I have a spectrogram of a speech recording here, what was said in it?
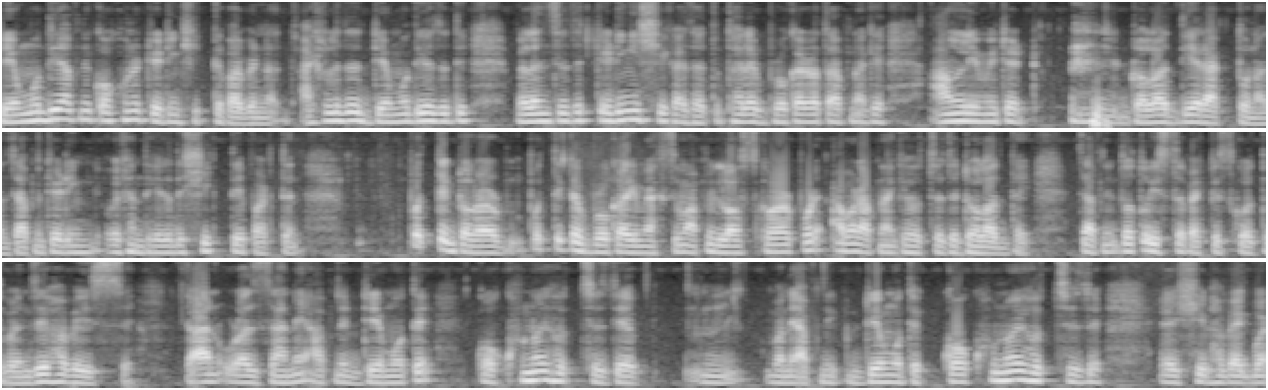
ডেমো দিয়ে আপনি কখনো ট্রেডিং শিখতে পারবেন না। আসলে যদি ডেমো দিয়ে যদি ব্যালেন্স যদি ট্রেডিংই শেখা যায় তো তাহলে ব্রোকাররা তো আপনাকে আনলিমিটেড ডলার দিয়ে রাখতো না, যে আপনি ট্রেডিং ওইখান থেকে যদি শিখতে পারতেন। প্রত্যেক ডলার প্রত্যেকটা ব্রোকারই ম্যাক্সিমাম আপনি লস করার পরে আবার আপনাকে হচ্ছে যে ডলার দেয়, যে আপনি যত ইচ্ছে প্র্যাকটিস করতে পারেন, যেভাবে ইচ্ছে। কারণ ওরা জানে আপনি ডেমোতে কখনোই হচ্ছে যে মানে আপনি ডেমোতে কখনোই হচ্ছে যে সেভাবে একবার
